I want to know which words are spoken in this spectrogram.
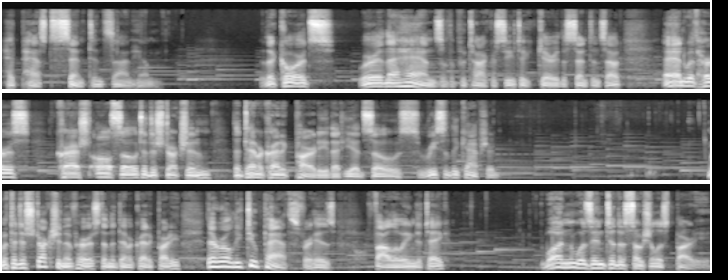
had passed sentence on him. The courts were in the hands of the plutocracy to carry the sentence out, and with Hearst crashed also to destruction the Democratic Party that he had so recently captured. With the destruction of Hearst and the Democratic Party, there were only two paths for his following to take. One was into the Socialist Party,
